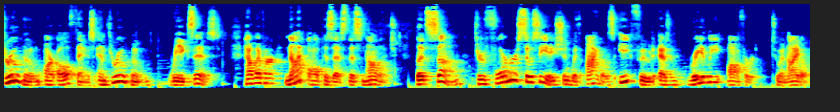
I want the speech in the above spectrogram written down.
through whom are all things, and through whom we exist. However, not all possess this knowledge. But some, through former association with idols, eat food as really offered to an idol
